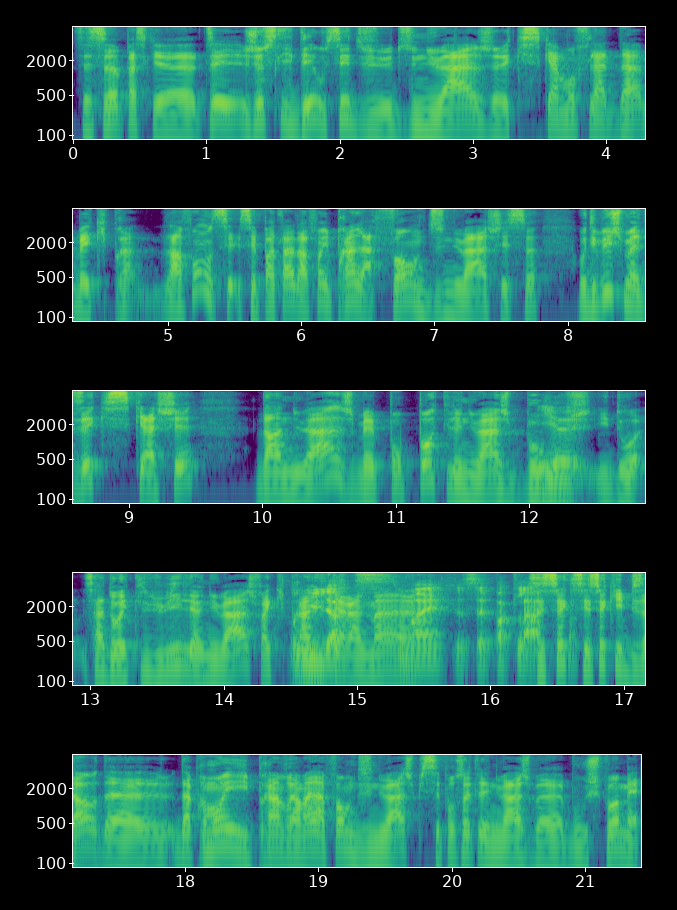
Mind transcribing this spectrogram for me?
C'est ça, parce que, tu sais, juste l'idée aussi du, nuage qui se camoufle là-dedans, ben, qui prend. Dans le fond, c'est pas clair, dans le fond, il prend la forme du nuage, c'est ça. Au début, je me disais qu'il se cachait dans le nuage, mais pour pas que le nuage bouge, il, doit, ça doit être lui, le nuage. Fait qu'il prend littéralement. Ouais, c'est pas clair. C'est ça, ça qui est bizarre. D'après moi, il prend vraiment la forme du nuage, puis c'est pour ça que le nuage ben, bouge pas, mais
